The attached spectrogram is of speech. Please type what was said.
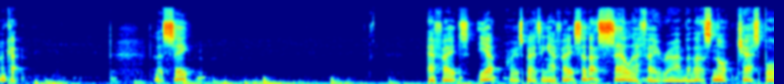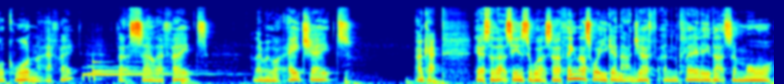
Okay, let's see. F8, yep, we're expecting F8. So that's cell F8, remember, that's not chessboard coordinate F8. That's cell F8. And then we've got H8. Okay, yeah, so that seems to work. So I think that's what you're getting at, Jeff. And clearly that's a more,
